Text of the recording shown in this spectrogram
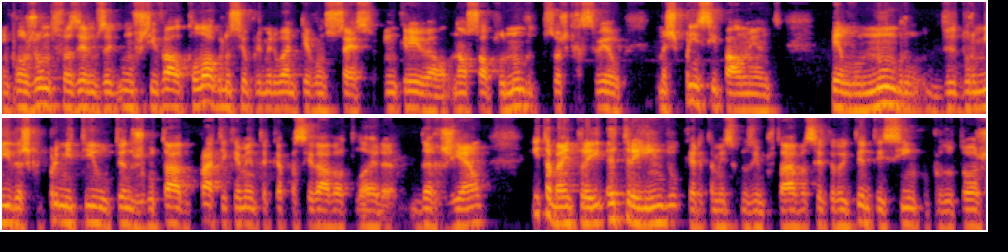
em conjunto de fazermos um festival que logo no seu primeiro ano teve um sucesso incrível, não só pelo número de pessoas que recebeu, mas principalmente pelo número de dormidas que permitiu, tendo esgotado praticamente a capacidade hoteleira da região, e também atraindo, que era também isso que nos importava, cerca de 85 produtores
